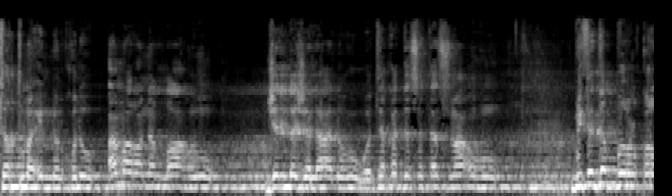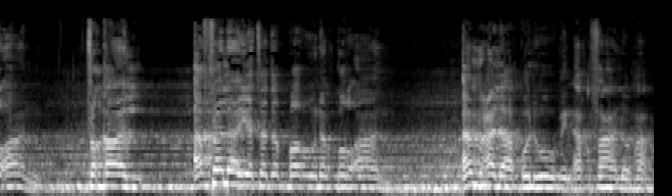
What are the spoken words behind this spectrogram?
تطمئن القلوب. أمرنا الله جل جلاله وتقدست أسماؤه بتدبر القرآن. فقال أفلا يتدبرون القرآن أم على قلوب أقفالها؟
